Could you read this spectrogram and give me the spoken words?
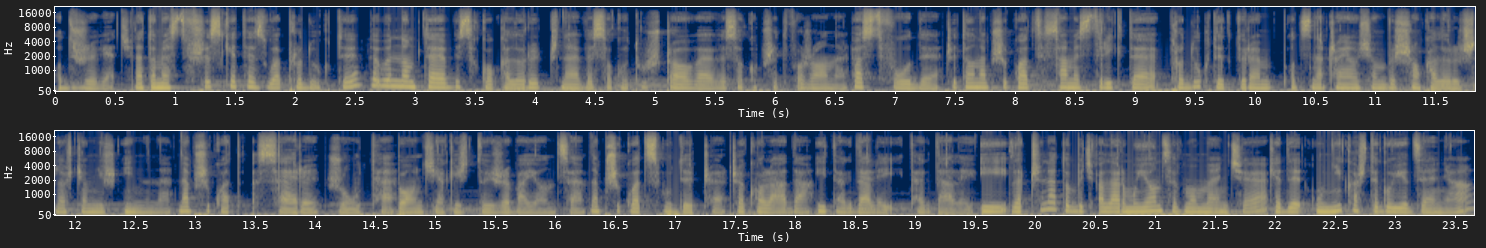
odżywiać. Natomiast wszystkie te złe produkty to będą te wysokokaloryczne, wysokotłuszczowe, wysoko przetworzone, fast foody, czy to na przykład same stricte produkty, które odznaczają się wyższą kalorycznością niż inne, na przykład sery żółte bądź jakieś dojrzewające na przykład słodycze, czekolada itd., tak itd. Tak I zaczyna to być alarmujące w momencie, kiedy unikasz tego jedzenia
